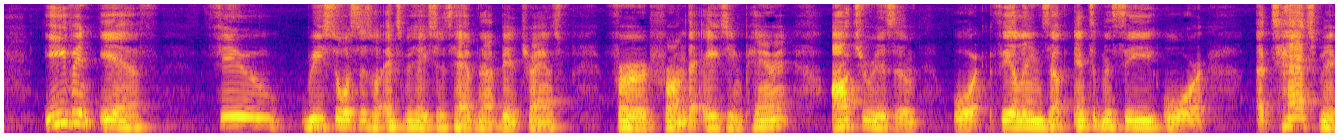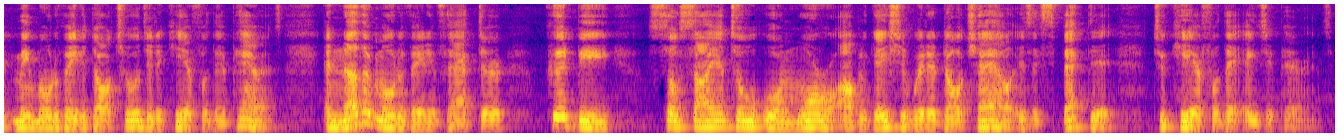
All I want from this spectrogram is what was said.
even if few resources or expectations have not been transferred from the aging parent. Altruism or feelings of intimacy or attachment may motivate adult children to care for their parents. Another motivating factor could be societal or moral obligation where the adult child is expected to care for their aged parents.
